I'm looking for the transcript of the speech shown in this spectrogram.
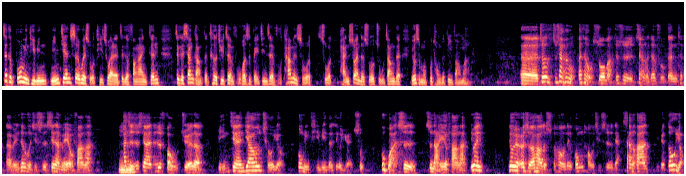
这个公民提名，民间社会所提出来的这个方案，跟这个香港的特区政府或是北京政府，他们所所盘算的、所主张的，有什么不同的地方吗？呃，就就像刚刚才我说嘛，就是香港政府跟特呃北京政府其实现在没有方案，他只是现在就是否决了民间要求有公民提名的这个元素，不管是是哪一个方案，因为六月二十二号的时候那个公投，其实两三个方案里面都有。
